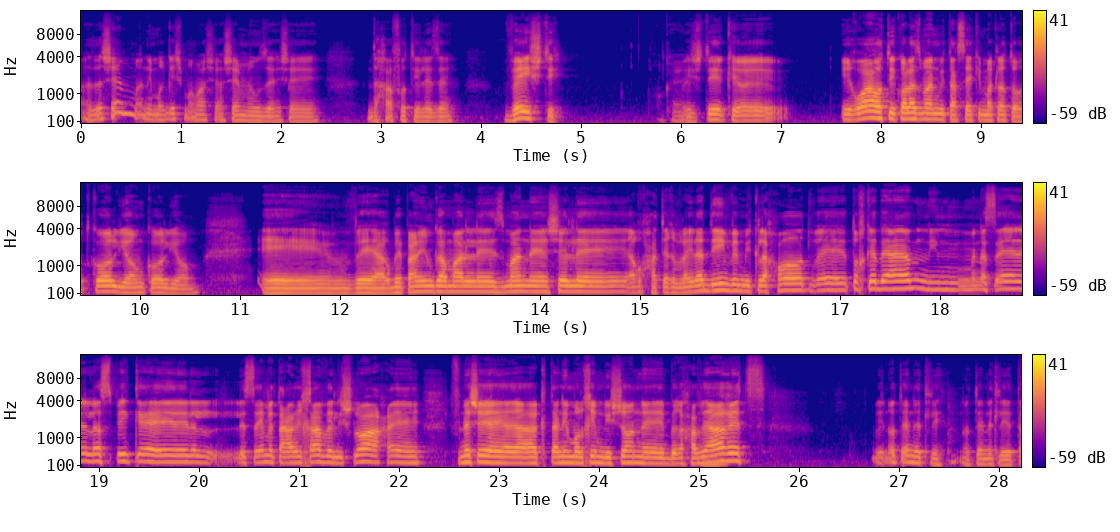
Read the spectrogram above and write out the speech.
אז השם, אני מרגיש ממש שהשם הוא זה שדחף אותי לזה. ואשתי, אוקיי. אשתי, כי, היא רואה אותי כל הזמן מתעסק עם הקלטות, כל יום, כל יום. אה, והרבה פעמים גם על אה, זמן אה, של ארוחת ערב לילדים ומקלחות, ותוך כדי אני מנסה להספיק לסיים את העריכה ולשלוח לפני שהקטנים הולכים לישון ברחבי הארץ. והיא נותנת לי, נותנת לי את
